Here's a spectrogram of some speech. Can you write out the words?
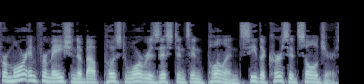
For more information about post-war resistance in Poland see the Cursed Soldiers.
